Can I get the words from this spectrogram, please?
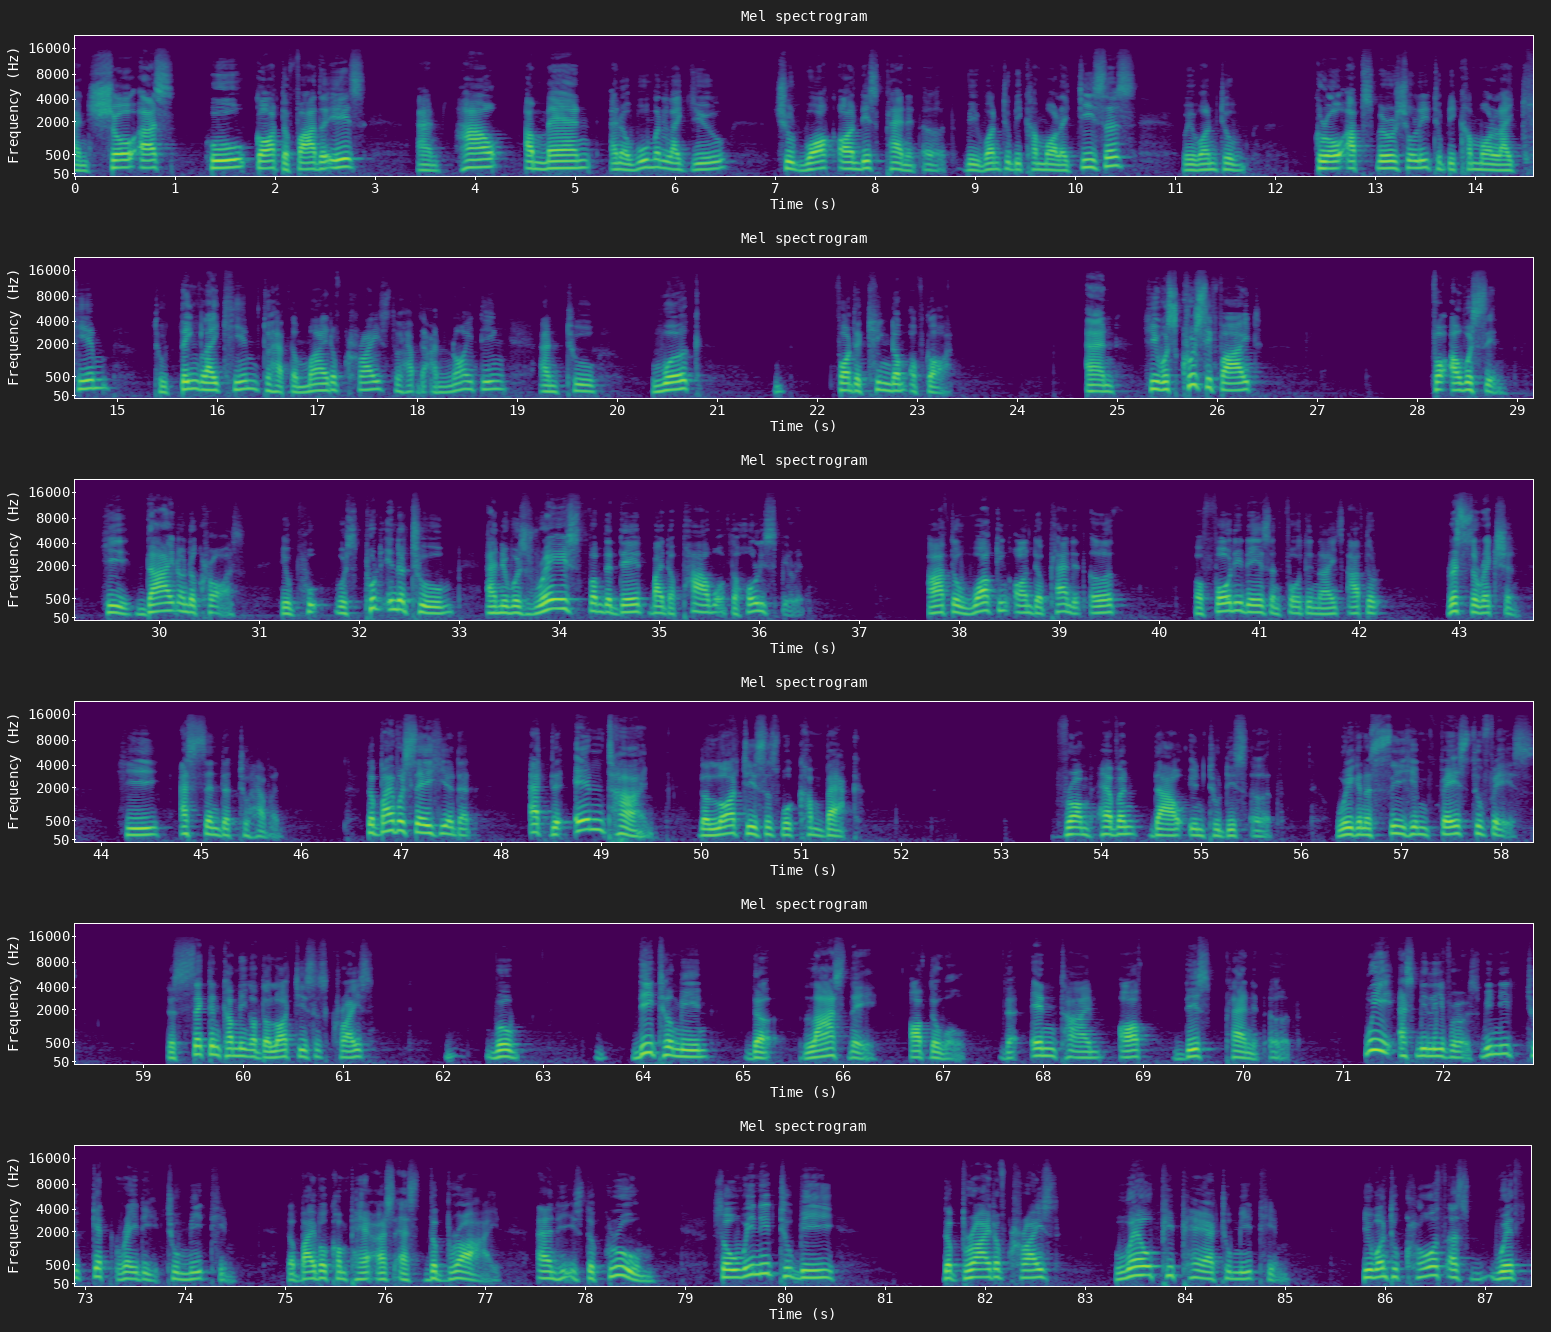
and show us who God the Father is and how a man and a woman like you should walk on this planet Earth. We want to become more like Jesus. We want to grow up spiritually to become more like Him, to think like Him, to have the mind of Christ, to have the anointing, and to work for the kingdom of God. And he was crucified for our sin. He died on the cross. He was put in the tomb and he was raised from the dead by the power of the Holy Spirit. After walking on the planet Earth for 40 days and 40 nights after resurrection, he ascended to heaven. The Bible says here that at the end time, the Lord Jesus will come back from heaven down into this earth. We're going to see him face to face. The second coming of the Lord Jesus Christ will determine the last day of the world, the end time of this planet Earth. We as believers, we need to get ready to meet him. The Bible compares us as the bride and he is the groom. So we need to be the bride of Christ, well prepared to meet him. He wants to clothe us with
